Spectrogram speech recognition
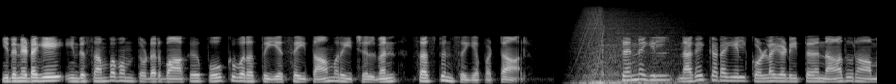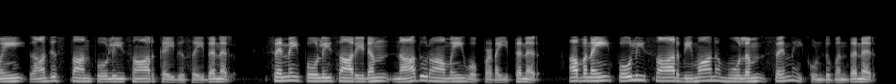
இதனிடையே இந்த சம்பவம் தொடர்பாக போக்குவரத்து எஸ்ஐ தாமரை செல்வன் சஸ்பெண்ட் செய்யப்பட்டார். சென்னையில் நகைக்கடையில் கொள்ளையடித்த நாதுராமை ராஜஸ்தான் போலீசார் கைது செய்தனர். சென்னை போலீசாரிடம் நாதுராமை ஒப்படைத்தனர். அவனை போலீசார் விமானம் மூலம் சென்னை கொண்டு வந்தனர்.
